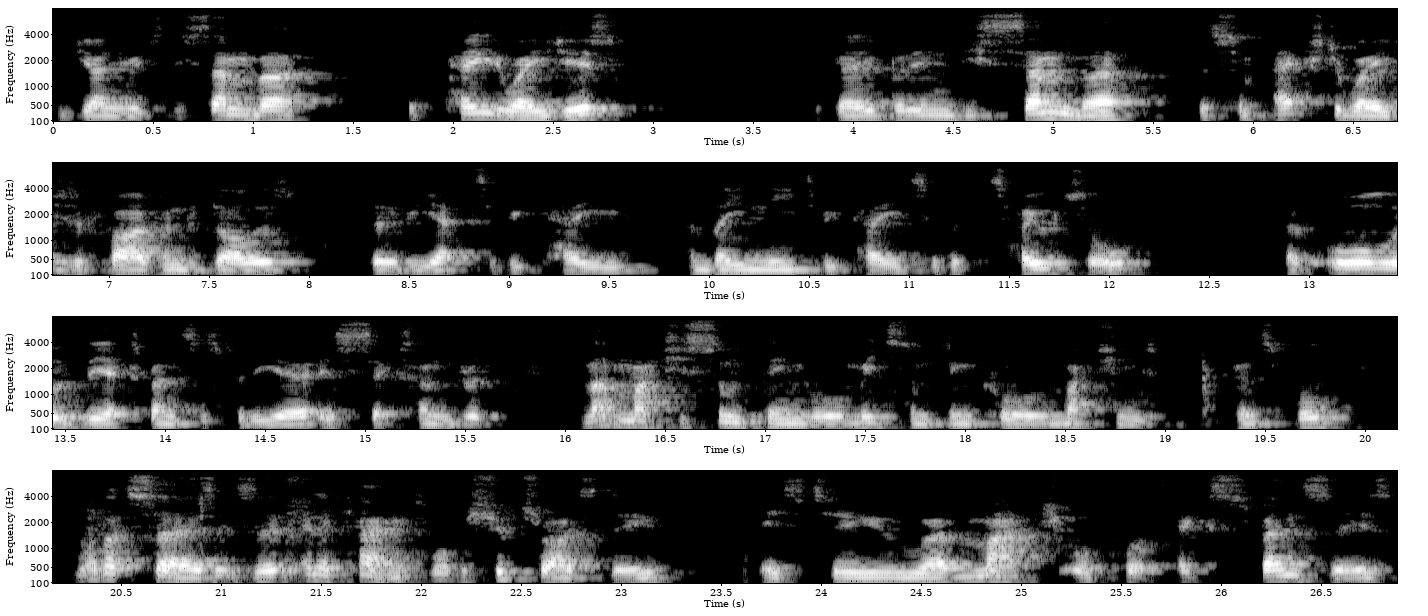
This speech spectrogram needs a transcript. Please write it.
from January to December. The paid wages, okay, but in December, there's some extra wages of $500 that have yet to be paid, and they need to be paid. So the total of all of the expenses for the year is 600. And that matches something or meets something called the matching principle. What that says is that in accounts, what we should try to do is to uh, match or put expenses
